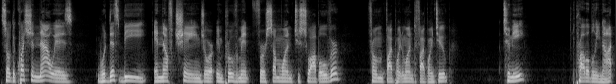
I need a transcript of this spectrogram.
So the question now is, would this be enough change or improvement for someone to swap over from 5.1 to 5.2? To me, probably not.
